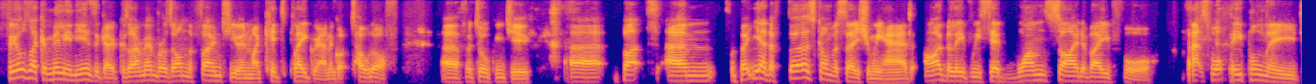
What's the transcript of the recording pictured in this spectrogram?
feels like a million years ago because i remember i was on the phone to you in my kids playground and got told off uh, for talking to you. Uh, but um, but yeah the first conversation we had i believe we said one side of a4 that's what people need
